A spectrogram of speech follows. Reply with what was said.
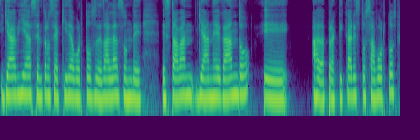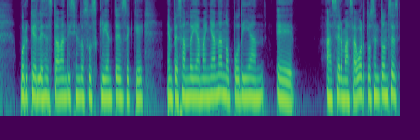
ya había centros de aquí de abortos de Dallas donde estaban ya negando eh, a practicar estos abortos porque les estaban diciendo a sus clientes de que empezando ya mañana no podían eh, hacer más abortos. Entonces,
